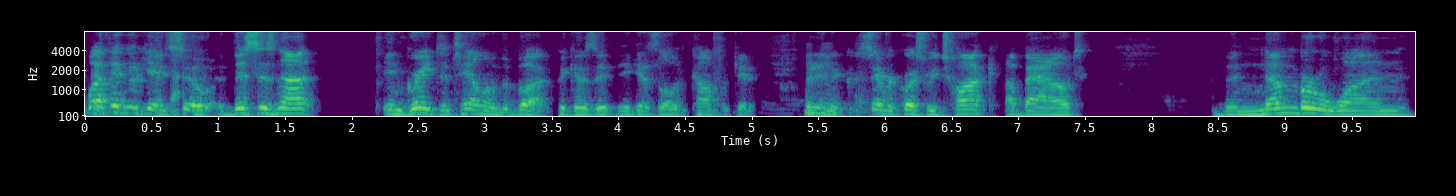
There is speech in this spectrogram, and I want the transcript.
well, I think okay. So this is not in great detail in the book because it, it gets a little complicated. But mm-hmm. in the Stanford course, we talk about the number one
